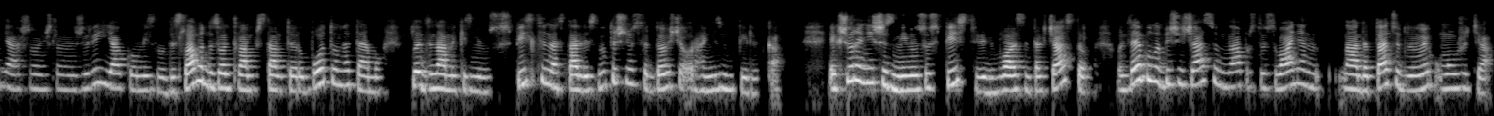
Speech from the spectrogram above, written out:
дня, шановні члени журі. Я Коломіс Владислава. Дозвольте вам представити роботу на тему вплив динаміки змін у суспільстві на сталість внутрішнього середовища організму підлітка. Якщо раніше зміни у суспільстві відбувалися не так часто, у людей було більше часу на пристосування на адаптацію до нових умов життя.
